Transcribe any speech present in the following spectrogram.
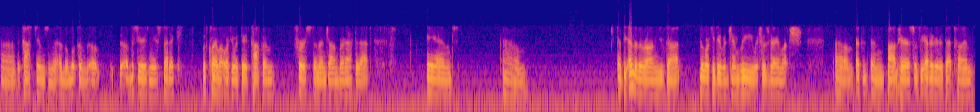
uh, the costumes and the, and the look of, of, of the series and the aesthetic, with Claremont working with Dave Cockrum first and then John Byrne after that. And um, at the end of the run, you've got the work he did with Jim Lee, which was very much, um, at the, and Bob Harras was the editor at that time.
